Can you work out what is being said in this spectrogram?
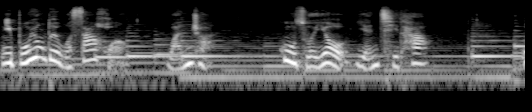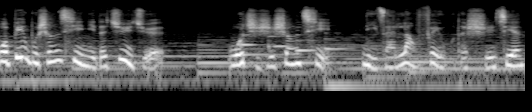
你不用对我撒谎、婉转、顾左右言其他。”我并不生气你的拒绝，我只是生气你在浪费我的时间。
